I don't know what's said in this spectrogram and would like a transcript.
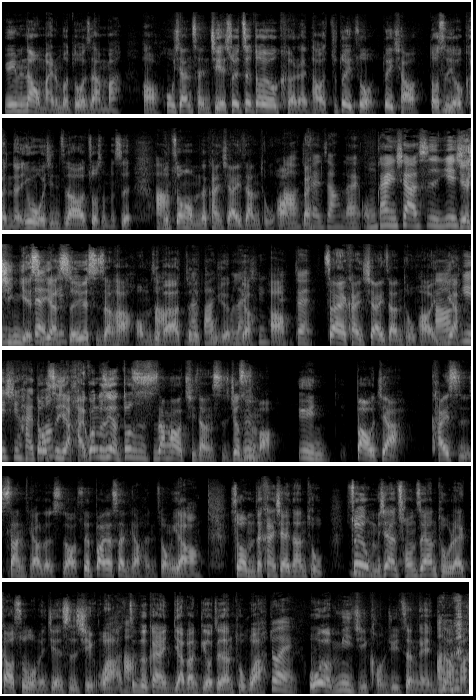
愿意让我买那么多张嘛，好，互相承接，所以这都有可能，哈，对做对敲都是有可能，因为我已经知道要做什么事。我们中红，我们再看下一张图哈好，，下一张来，我们看一下是叶叶星也是一样，十二月十三号，我们再把它这个好图用掉。好，对，再来看下一张图哈，一好样，叶星海光都是一样，海光都是一样，都是十三号起涨时，就是什么运报价。开始上调的时候，所以报价上调很重要啊。所以我们再看下一张图，所以我们现在从这张图来告诉我们一件事情，哇，好。这个刚才亚班给我这张图，哇，对。我有密集恐惧症哎，你知道吗？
